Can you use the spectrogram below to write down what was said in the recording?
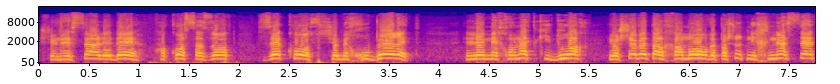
שנעשה על ידי הכוס הזאת. זה כוס שמחוברת למכונת קידוח, יושבת על חמור ופשוט נכנסת,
